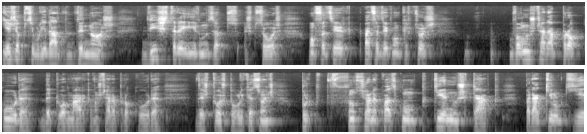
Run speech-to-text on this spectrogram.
E esta possibilidade de nós distrairmos as pessoas vão fazer, vai fazer com que as pessoas vão estar à procura da tua marca, vão estar à procura das tuas publicações, porque funciona quase como um pequeno escape para aquilo que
